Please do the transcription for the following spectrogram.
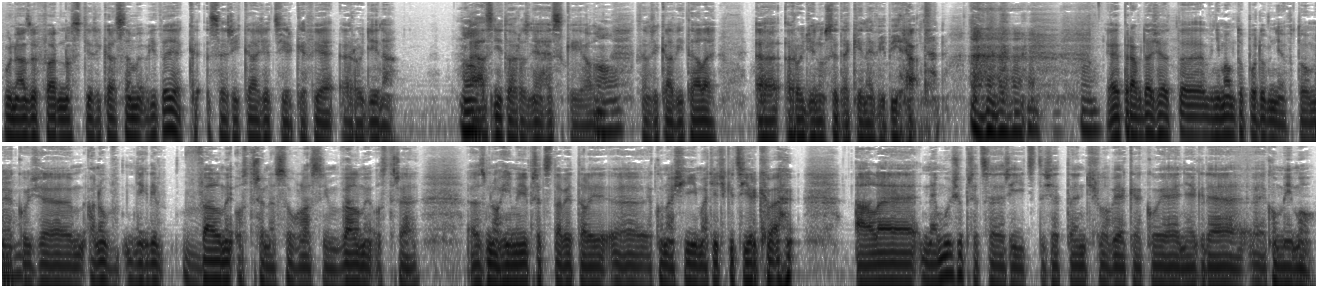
u nás ve farnosti, říkal jsem, víte, jak se říká, že církev je rodina? No. A já zní to hrozně hezky, jo. No. Jsem říkal, víte, ale eh, rodinu si taky nevybíráte. je pravda, že to, vnímám to podobně v tom, mm. jako že ano, někdy velmi ostře nesouhlasím, velmi ostře eh, s mnohými představiteli eh, jako naší matičky církve, ale nemůžu přece říct, že ten člověk jako je někde eh, jako mimo.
